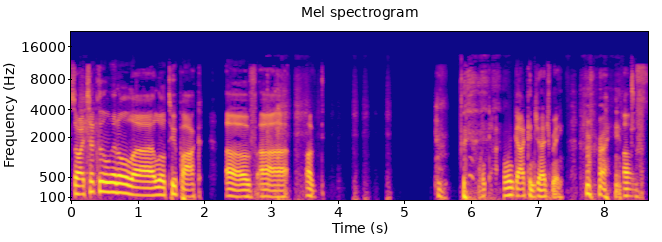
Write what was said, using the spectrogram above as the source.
So I took the little, uh, little Tupac of, uh, of, only God, only God can judge me. right. Of,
